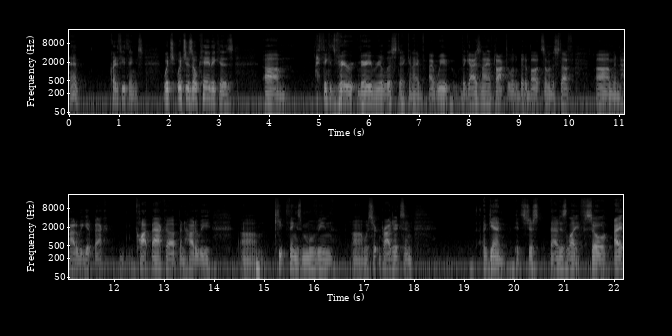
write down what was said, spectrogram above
eh, quite a few things, which which is okay because um, I think it's very very realistic. And I've I, we the guys and I have talked a little bit about some of the stuff um, and how do we get back caught back up and how do we um, keep things moving uh, with certain projects and again it's just that is life so I,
